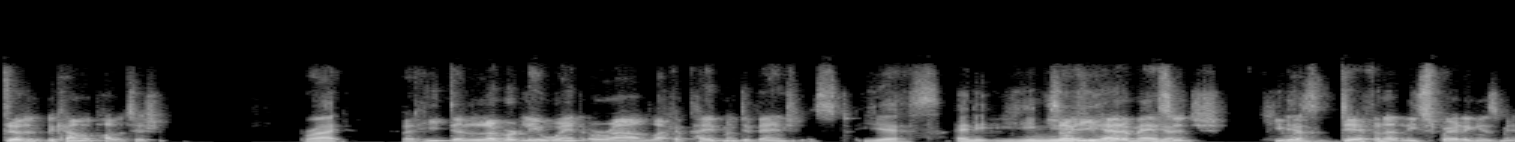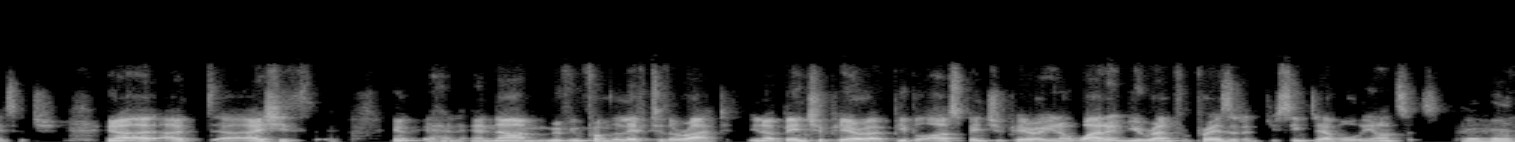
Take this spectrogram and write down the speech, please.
didn't become a politician, right? But he deliberately went around like a pavement evangelist. Yes, and he, he knew. So he, he had a message. Yeah. He yeah. was definitely spreading his message. You know, I, I, I actually, you know, and, and now I'm moving from the left to the right. You know, Ben Shapiro. People ask Ben Shapiro, you know, why don't you run for president? You seem to have all the answers. Mm-hmm.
